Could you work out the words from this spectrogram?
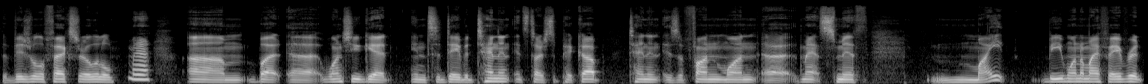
The visual effects are a little meh. Um, but uh, once you get into David Tennant, it starts to pick up. Tennant is a fun one. Uh, Matt Smith might be one of my favorite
